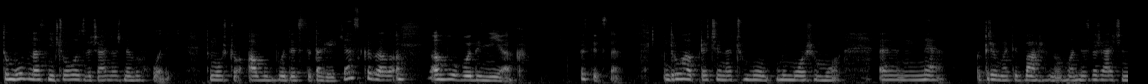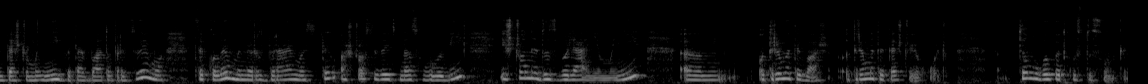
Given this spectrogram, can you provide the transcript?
Тому в нас нічого, звичайно ж, не виходить. Тому що або буде все так, як я сказала, або буде ніяк. Ось і все. Друга причина, чому ми можемо е, не отримати бажаного, незважаючи на те, що ми ніби так багато працюємо, це коли ми не розбираємося з тим, а що сидить в нас в голові, і що не дозволяє мені ем, отримати баж, отримати те, що я хочу. В цьому випадку стосунки.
